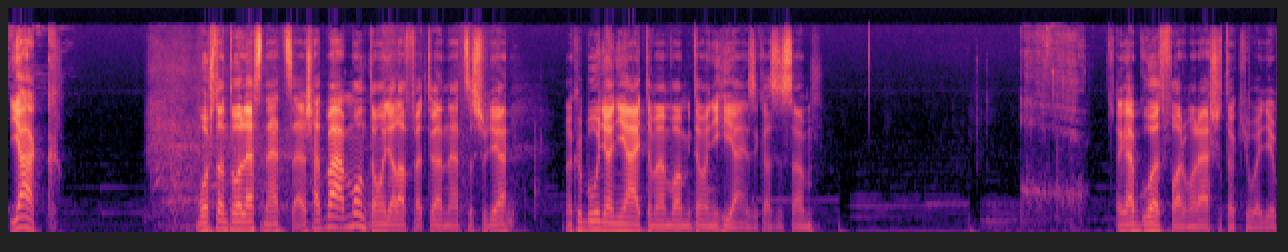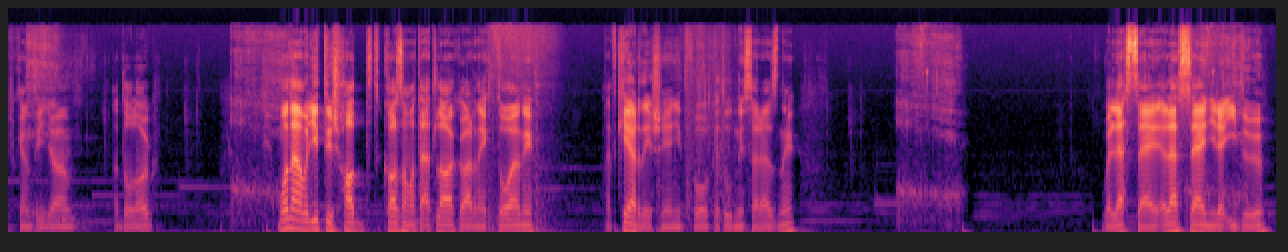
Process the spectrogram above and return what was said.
Jak! Mostantól lesz necces. Hát már mondtam, hogy alapvetően necces, ugye? Mert kb. ugyannyi itemem van, mint amennyi hiányzik, azt hiszem. Legalább gold farmarásra tök jó egyébként így a, a dolog. Mondanám, hogy itt is had kazamatát le akarnék tolni. Hát kérdés, hogy ennyit fogok-e tudni szerezni. Vagy lesz-e lesz -e ennyire idő.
